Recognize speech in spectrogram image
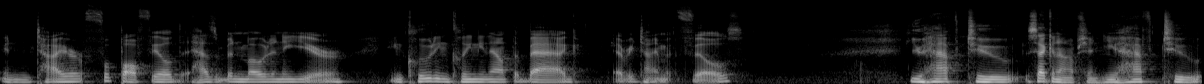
an entire football field that hasn't been mowed in a year, including cleaning out the bag every time it fills. You have to, second option, you have to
